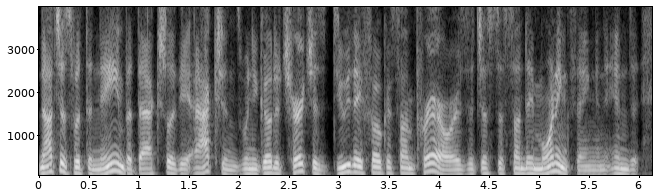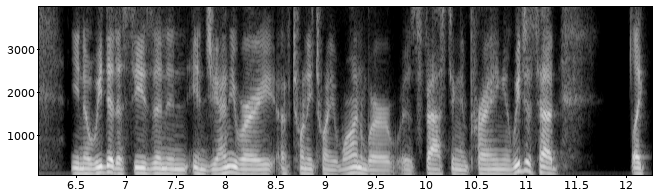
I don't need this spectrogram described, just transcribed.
not just with the name, but actually the actions. When you go to churches, do they focus on prayer, or is it just a Sunday morning thing? And and you know, we did a season in in January of 2021 where it was fasting and praying, and we just had like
